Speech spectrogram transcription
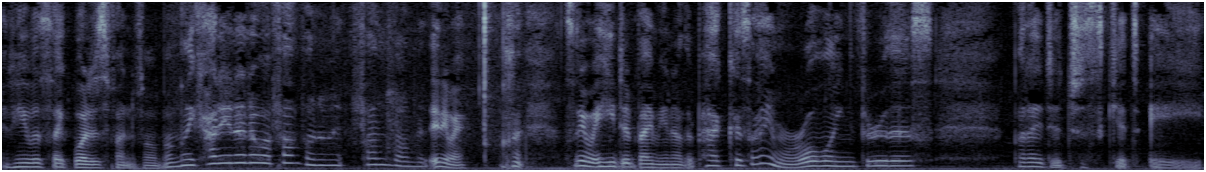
And he was like, "What is fun foam?" I'm like, "How do you not know what fun foam is?" Fun foam is anyway. so anyway, he did buy me another pack because I am rolling through this, but I did just get a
